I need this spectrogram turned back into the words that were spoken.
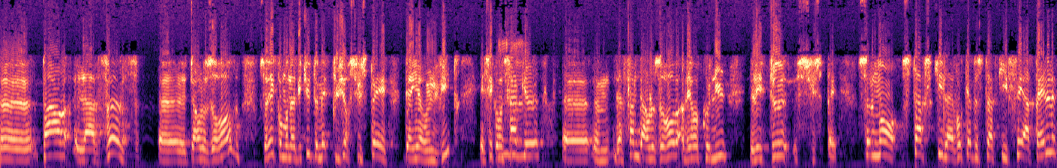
euh, par la veuve euh, d'Arlozorov. Vous savez, comme on a l'habitude de mettre plusieurs suspects derrière une vitre, et c'est comme ça mhm. que euh, euh, la femme d'Arlozorov avait reconnu les deux suspects. Seulement, Stavsky, l'avocat de Stavsky, fait appel,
